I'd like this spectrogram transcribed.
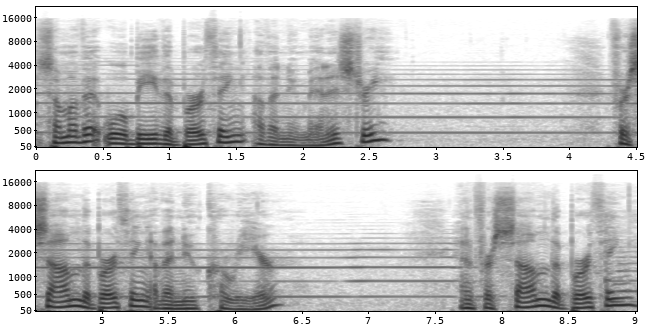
some of it will be the birthing of a new ministry. For some, the birthing of a new career. And for some, the birthing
